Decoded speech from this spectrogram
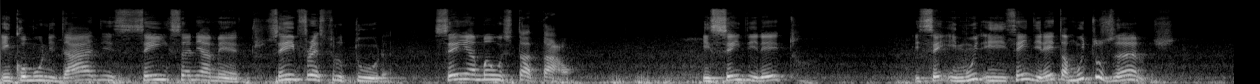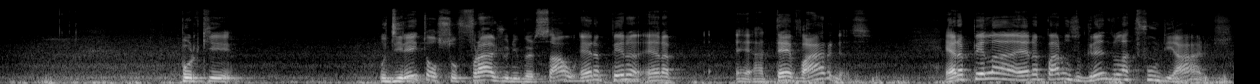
em comunidades sem saneamento, sem infraestrutura, sem a mão estatal e sem direito e sem, e, e sem direito há muitos anos. Porque o direito ao sufrágio universal era, pela, era é, até Vargas, era, pela, era para os grandes latifundiários,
